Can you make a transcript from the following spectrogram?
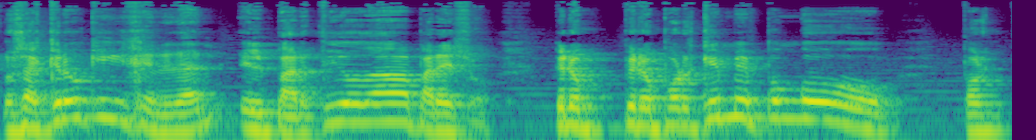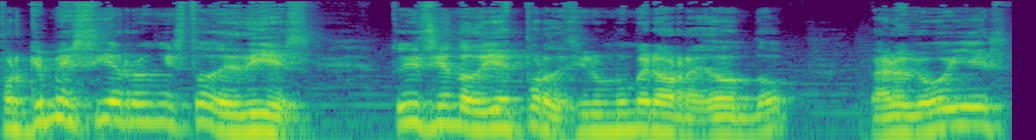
O sea, creo que en general el partido daba para eso. Pero, pero ¿por qué me pongo... Por, por qué me cierro en esto de 10? Estoy diciendo 10 por decir un número redondo. Pero lo que voy es...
